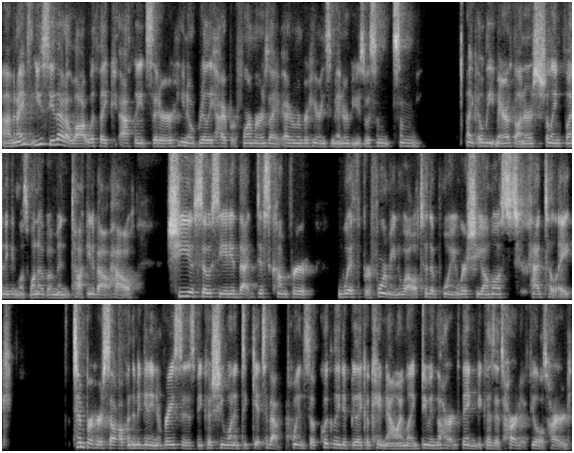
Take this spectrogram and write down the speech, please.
Um, and I, you see that a lot with like athletes that are, you know, really high performers. I, I remember hearing some interviews with some, some like elite marathoners. Shalane Flanagan was one of them and talking about how she associated that discomfort with performing well to the point where she almost had to like temper herself in the beginning of races because she wanted to get to that point so quickly to be like okay now i'm like doing the hard thing because it's hard. It feels hard.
